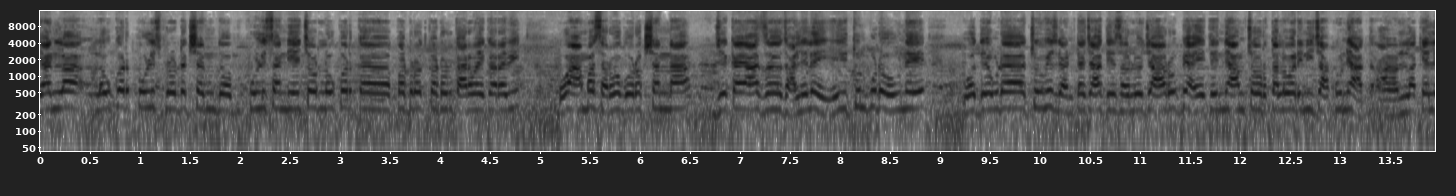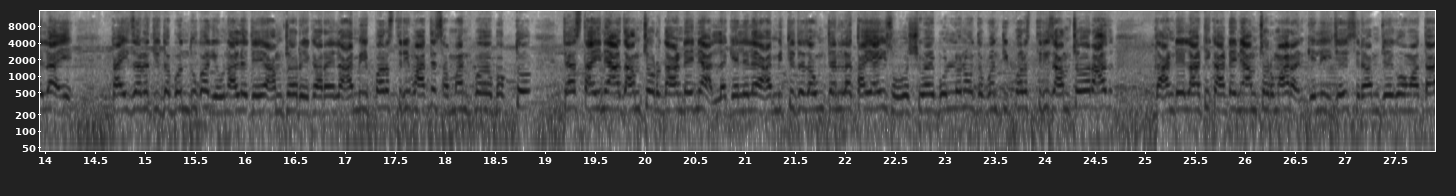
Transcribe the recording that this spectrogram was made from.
यांना लवकर पोलीस प्रोटेक्शन पोलिसांनी यांच्यावर लवकर क कठोरात कठोर कारवाई करावी व आम्हा सर्व गोरक्षांना जे काय आज झालेलं आहे हे इथून पुढे होऊ नये व तेवढ्या चोवीस घंट्याच्या आत हे सर्व जे आरोपी आहे त्यांनी आमच्यावर तलवारीनी चाकूने हात हल्ला केलेला आहे. काही जण तिथं बंदुका घेऊन आले होते आमच्यावर हे करायला. आम्ही परस्त्री माते सन्मान प बघतो. त्याच ताईने आज आमच्यावर दांडेने हल्ला केलेला आहे. आम्ही तिथं जाऊन त्यांना ताई आई सोबत शिवाय बोललो नव्हतं पण ती परस्त्रीच आमच्यावर आज दांडे लाठी काट्याने आमच्यावर मारहाण केली. जय श्रीराम जय गोमाता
